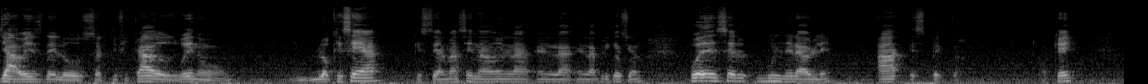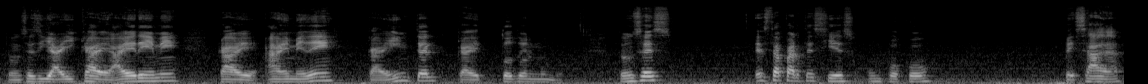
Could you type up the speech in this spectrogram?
llaves de los certificados. Bueno, lo que sea que esté almacenado en la, en la, en la aplicación puede ser vulnerable a Spectre. ¿Ok? Entonces, y ahí cae ARM, cae AMD, cae Intel, cae todo el mundo. Entonces, esta parte sí es un poco pesada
